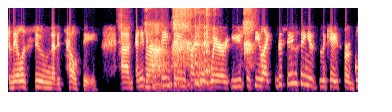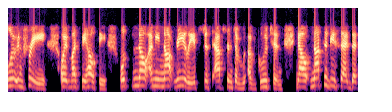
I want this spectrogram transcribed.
and they'll assume that it's healthy. Um, and it's yeah. the same thing kind of where you used to see like the same thing is the case for gluten free. Oh, it must be healthy. Well, no, I mean, not really. It's just absent of, of gluten. Now, not to be said that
